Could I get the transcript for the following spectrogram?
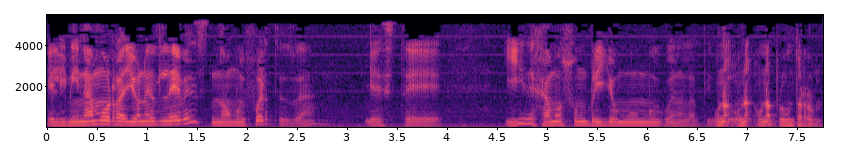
Eliminamos rayones leves, no muy fuertes, ¿verdad? Este y dejamos un brillo muy muy bueno a la pintura. Una, una, una pregunta, Raúl.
